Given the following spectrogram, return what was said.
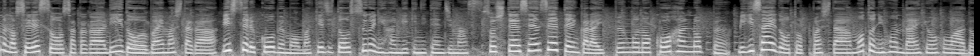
ームのセレッソ大阪がリードを奪いましたがヴィッセル神戸も負けじとすぐに反撃に転じます。そして先制点から1分後の後半6分右サイドを突破した元日本代表フォワード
